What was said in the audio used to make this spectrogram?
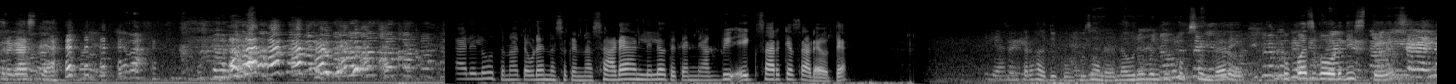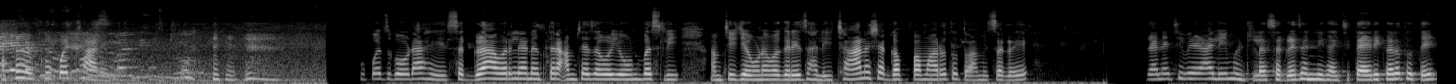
सगळ्याच त्या आलेलो होतं ना तेवढ्यांना सगळ्यांना साड्या आणलेल्या होत्या. त्यांनी अगदी एकसारख्या साड्या होत्या. केल्यानंतर हळदी कुंकू झालं. नवरी मुलगी खूप सुंदर आहे. खूपच गोड दिसते. खूपच छान आहे. खूपच गोड आहे. सगळं आवरल्यानंतर आमच्याजवळ येऊन बसली. आमची जेवणं वगैरे झाली. छान अशा गप्पा मारत होतो आम्ही सगळे. जाण्याची वेळ आली म्हटलं सगळेजण निघायची तयारी करत होते.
